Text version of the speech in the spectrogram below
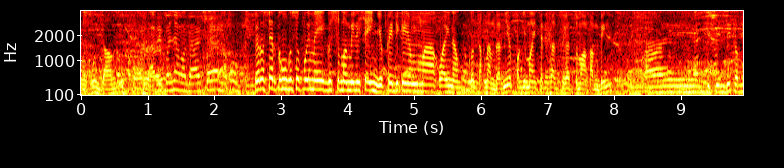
Oo, ang dami. Dami pa niya, madami pa yan. Ako. Pero sir, kung gusto po yung may gusto mamili sa inyo, pwede kayong makakuha ng contact number nyo pag yung mga interesado sa ganito mga kambing. Ay, depende kami,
